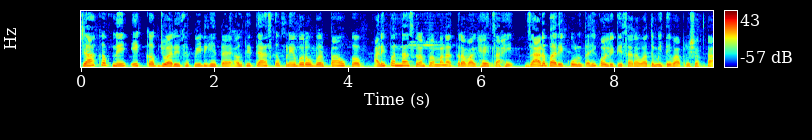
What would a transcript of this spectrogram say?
ज्या कपने एक कप ज्वारीचं पीठ घेत आहे अगदी त्याच कपने बरोबर पाव कप आणि पन्नास ग्राम प्रमाणात रवा घ्यायचा आहे. जाड बारीक कोणताही क्वालिटीचा रवा तुम्ही इथे वापरू शकता.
